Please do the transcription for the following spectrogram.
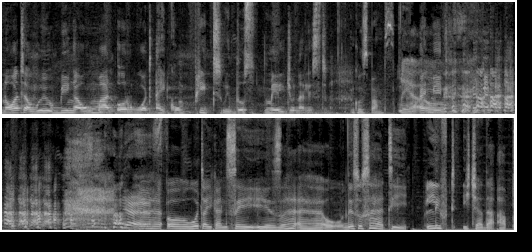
No matter we- being a woman or what, I compete with those male journalists. Goosebumps. Yeah. I oh. mean, yes. Uh, oh, what I can say is uh, oh, the society lift each other up.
